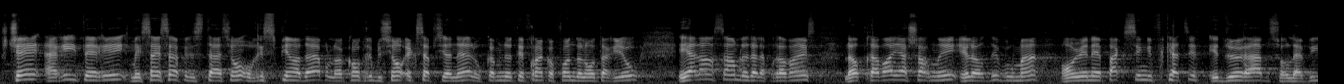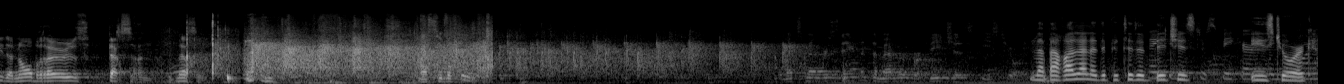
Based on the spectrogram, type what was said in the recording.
Je tiens à réitérer mes sincères félicitations aux récipiendaires pour leur contribution exceptionnelle aux communautés francophones de l'Ontario et à l'ensemble de la province. Leur travail acharné et leur dévouement ont eu un impact significatif et durable sur la vie de nombreuses personnes. Merci. Merci beaucoup. La parole à la députée de Beaches, East York.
